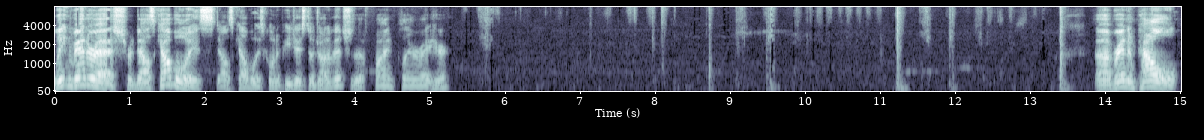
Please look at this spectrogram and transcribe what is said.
Leighton Vander Esch for Dallas Cowboys. Dallas Cowboys going to PJ Stojanovic. A fine player right here. Uh, Brandon Powell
